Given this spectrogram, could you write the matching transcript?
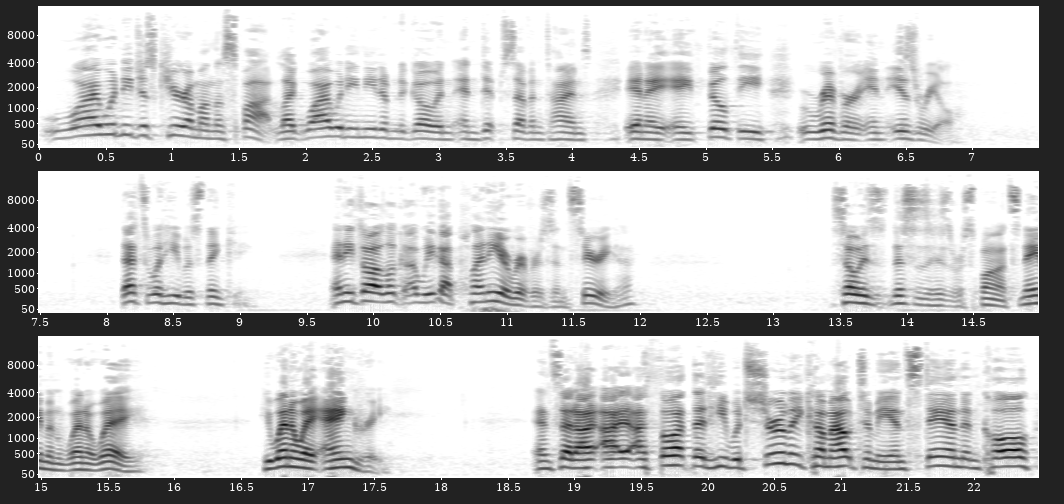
why wouldn't he just cure him on the spot? Like, why would he need him to go and, and dip seven times in a, a filthy river in Israel? That's what he was thinking. And he thought, look, uh, we got plenty of rivers in Syria. So his, this is his response. Naaman went away. He went away angry and said, I, I, I, thought that he would surely come out to me and stand and call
